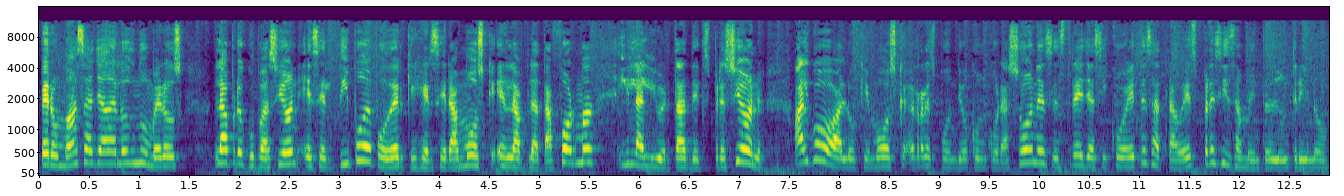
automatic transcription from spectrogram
Pero más allá de los números, la preocupación es el tipo de poder que ejercerá Musk en la plataforma y la libertad de expresión, algo a lo que Musk respondió con corazones, estrellas y cohetes a través precisamente de un trino.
